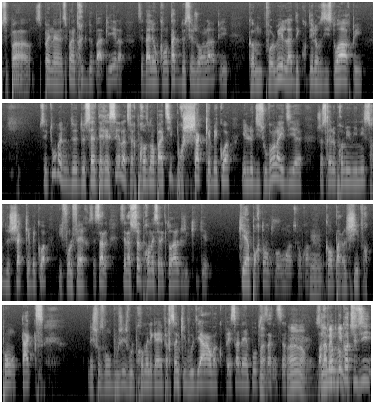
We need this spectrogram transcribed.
C'est, pas, c'est, pas une- c'est pas un truc de papier, là. C'est d'aller au contact de ces gens-là, puis comme for real, là, d'écouter leurs histoires, puis c'est tout, man. De, de s'intéresser, là, de faire preuve d'empathie pour chaque Québécois. Il le dit souvent, là, il dit euh, Je serai le premier ministre de chaque Québécois, puis il faut le faire. C'est ça, c'est la seule promesse électorale que qui, qui est, qui est importante pour moi, tu comprends? Mm. Quand on parle chiffres, ponts, taxes, les choses vont bouger, je vous le promets, les gars. Il n'y a personne qui vous dit Ah, on va couper ça d'impôts. Ouais. ça, ça. Non, non, non. C'est Par la contre, même game. Quand tu dis,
